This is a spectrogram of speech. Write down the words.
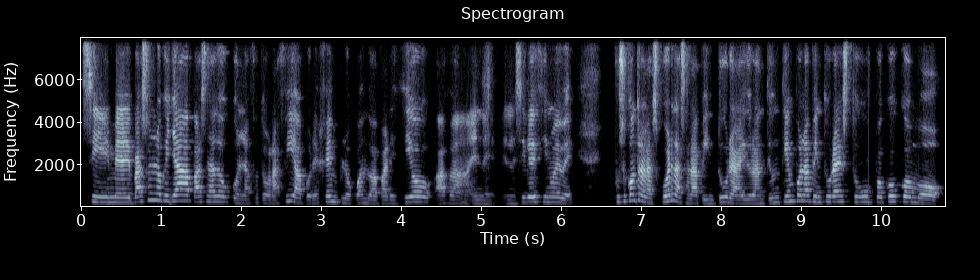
si me baso en lo que ya ha pasado con la fotografía, por ejemplo, cuando apareció en el, en el siglo XIX, puso contra las cuerdas a la pintura y durante un tiempo la pintura estuvo un poco como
